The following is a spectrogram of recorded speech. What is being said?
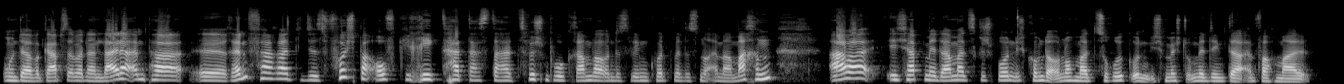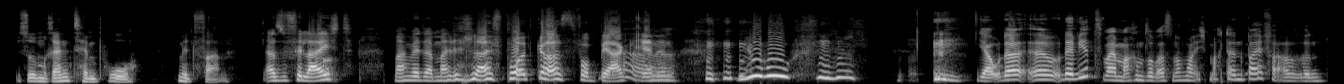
Und da gab es aber dann leider ein paar äh, Rennfahrer, die das furchtbar aufgeregt hat, dass da Zwischenprogramm war und deswegen konnten wir das nur einmal machen. Aber ich habe mir damals gesprochen, ich komme da auch noch mal zurück und ich möchte unbedingt da einfach mal so im Renntempo mitfahren. Also vielleicht oh machen wir da mal den Live-Podcast vom Bergrennen. Ja. Juhu! ja, oder, äh, oder wir zwei machen sowas nochmal. Ich mache deine Beifahrerin.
